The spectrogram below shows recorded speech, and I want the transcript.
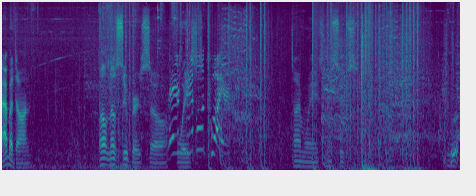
Abaddon. Well, no supers, so Rare waste. sample acquired. Time waste, no supes. Ooh, Rock.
